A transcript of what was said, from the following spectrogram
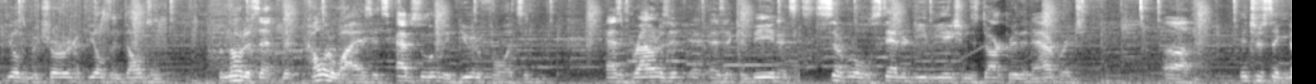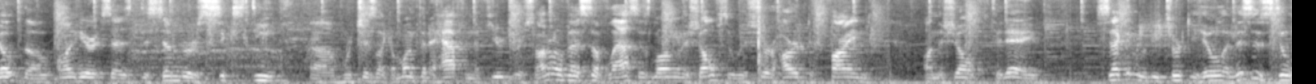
feels mature and it feels indulgent. You'll notice that, that color-wise, it's absolutely beautiful. It's a, as brown as it as it can be, and it's several standard deviations darker than average. Uh, interesting note though, on here it says December 16th, um, which is like a month and a half in the future. So I don't know if that stuff lasts as long on the shelves. It was sure hard to find on the shelf today. Second would be Turkey Hill, and this is still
